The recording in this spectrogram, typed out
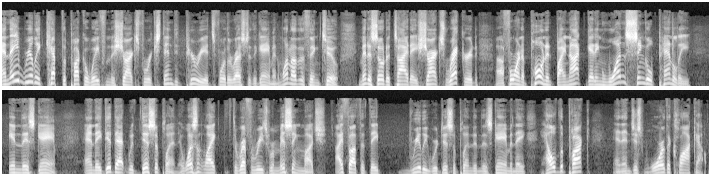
and they really kept the puck away from the Sharks for extended periods for the rest of the game. And one other thing too, Minnesota tied a Sharks record uh, for an opponent by not getting one single penalty in this game. And they did that with discipline. It wasn't like the referees were missing much. I thought that they really were disciplined in this game, and they held the puck and then just wore the clock out.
